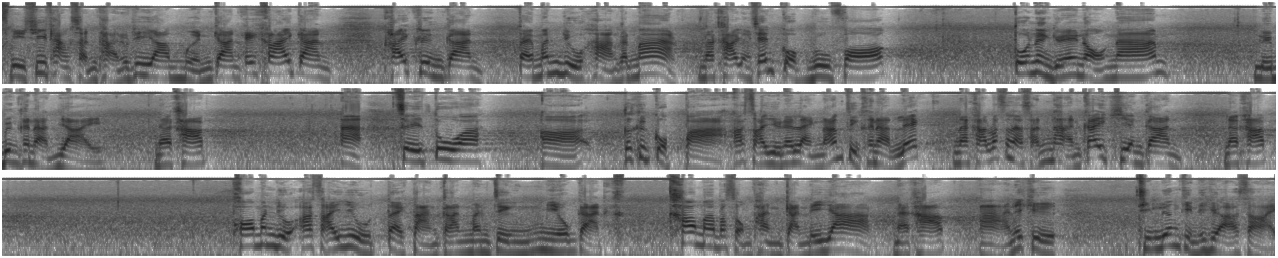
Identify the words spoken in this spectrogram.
สปีชีส์ทางสันฐานวิทยาเหมือนกันคล้าย ๆ กัน คล้ายคลึงกัน แต่มันอยู่ห่างกันมากนะครับ อย่างเช่นกบบลูฟอกตัวหนึ่งอยู่ในหนองน้ำหรือบึงขนาดใหญ่นะครับ อะส่วนอีกตัวก็คือกบป่าอาศัยอยู่ในแหล่งน้ำจืดขนาดเล็กนะครับลักษณะสันฐานใกล้เคียงกันนะครับ พอมันอยู่อาศัยอยู่แตกต่างกันมันจึงมีโอกาสเข้ามาผสมพันธุ์กันได้ยากนะครับอ่านี่คือที่เรื่องถิ่นที่คืออาศัย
